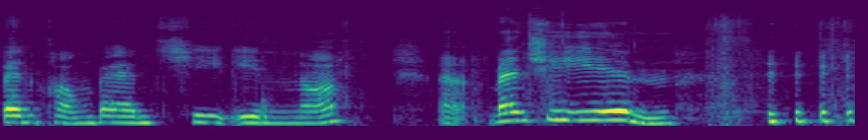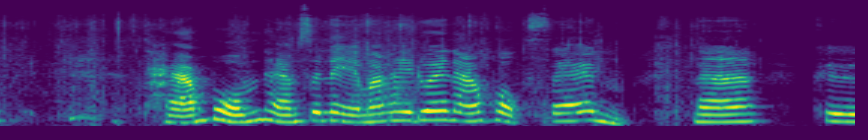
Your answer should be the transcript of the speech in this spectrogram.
เป็นของแบรนด์ Shein เนาะอ่าแบรนด์ Shein แถมผมแถมเสน่ห์มาให้ด้วยนะหกเส้นนะ คือ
